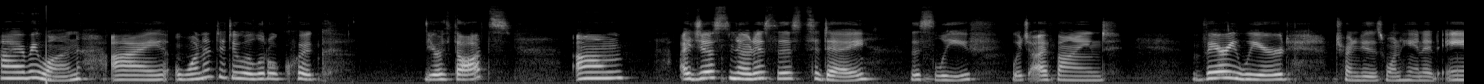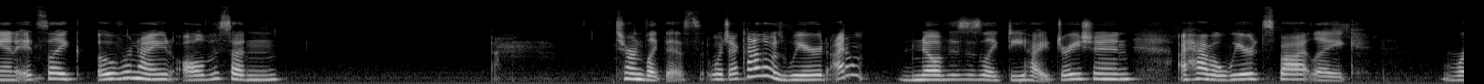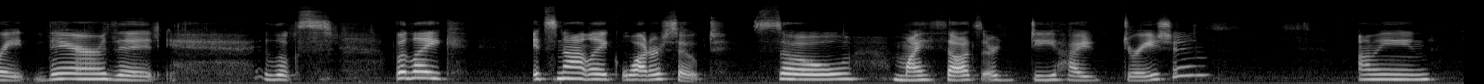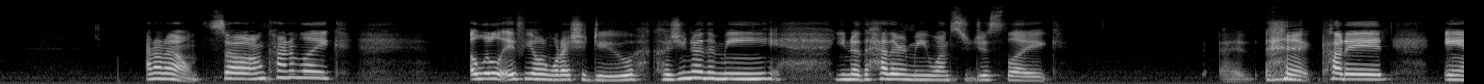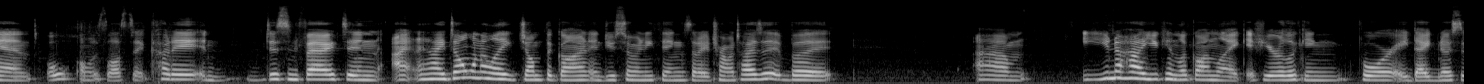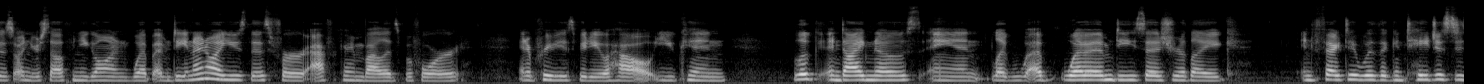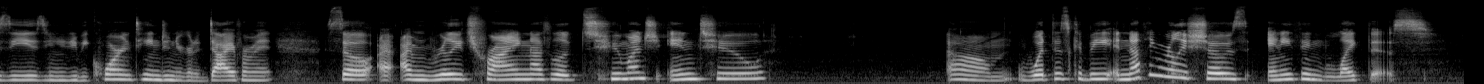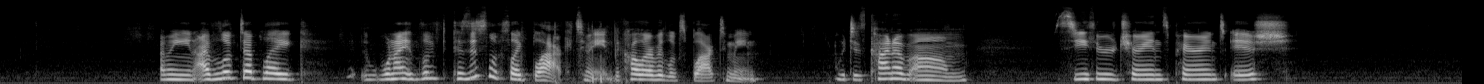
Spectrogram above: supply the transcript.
Hi everyone. I wanted to do a little quick your thoughts. Um I just noticed this today, this leaf, which I find very weird. I'm trying to do this one-handed and it's like overnight all of a sudden turned like this, which I kind of thought was weird. I don't know if this is like dehydration. I have a weird spot like right there that it looks but like it's not like water soaked. So my thoughts are dehydration? I mean i don't know. So i'm kind of like a little iffy on what i should do because you know the me you know the heather and me wants to just like cut it and oh, almost lost it. Cut it and disinfect, and I and I don't want to like jump the gun and do so many things that I traumatize it, but um, you know how you can look on like if you're looking for a diagnosis on yourself and you go on WebMD, and I know I used this for African violets before in a previous video how you can look and diagnose and like WebMD says you're like infected with a contagious disease, you need to be quarantined and you're going to die from it. So I, I'm really trying not to look too much into um, what this could be, and nothing really shows anything like this. I mean, I've looked up like when I looked because this looks like black to me. The color of it looks black to me, which is kind of um see-through transparent ish.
